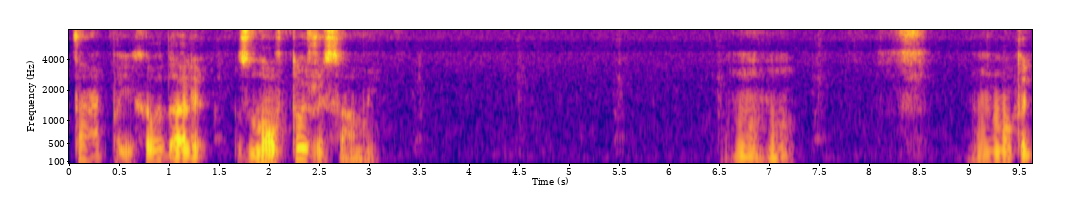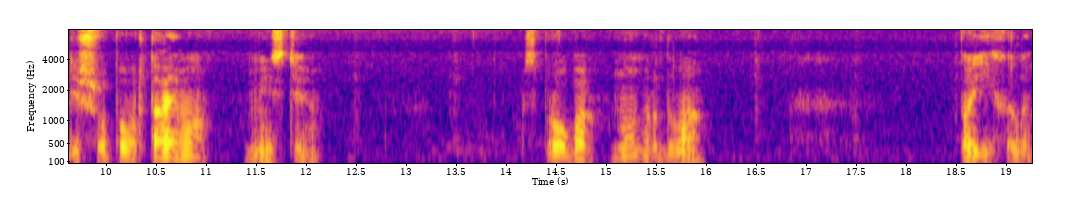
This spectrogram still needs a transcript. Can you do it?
Так, поїхали далі. Знов той же самий. Угу. Ну тоді що, повертаємо містію. Спроба номер 2. Поїхали.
